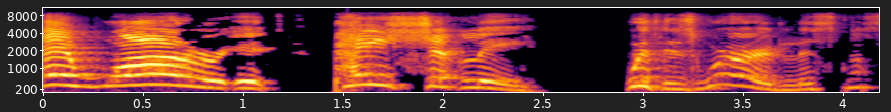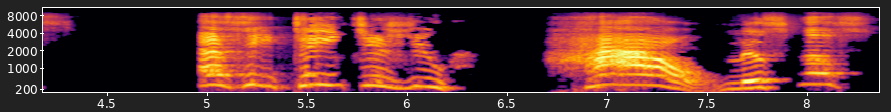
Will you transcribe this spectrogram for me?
and water it patiently with his word, listeners, as he teaches you how, listeners,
